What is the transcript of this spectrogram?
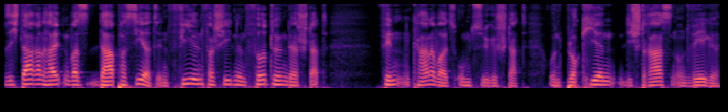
sich daran halten, was da passiert. In vielen verschiedenen Vierteln der Stadt finden Karnevalsumzüge statt und blockieren die Straßen und Wege.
